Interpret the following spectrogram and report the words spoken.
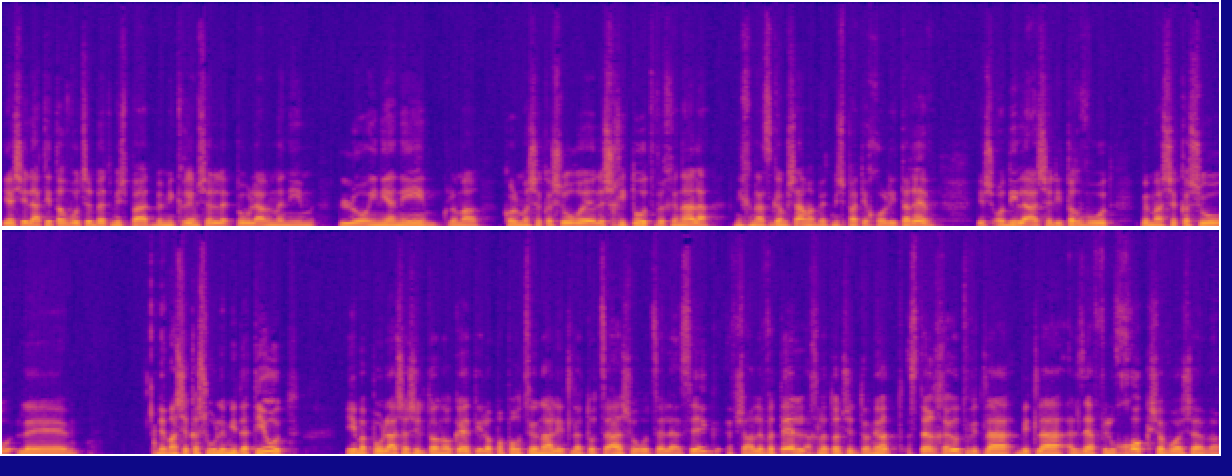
יש עילת התערבות של בית משפט במקרים של פעולה ממנים לא ענייניים, כלומר כל מה שקשור לשחיתות וכן הלאה, נכנס גם שם, בית משפט יכול להתערב. יש עוד עילה של התערבות במה שקשור, ל... במה שקשור למידתיות. אם הפעולה שהשלטון נוקט היא לא פרופורציונלית לתוצאה שהוא רוצה להשיג, אפשר לבטל החלטות שלטוניות. אסתר חיות ביטלה, ביטלה על זה אפילו חוק שבוע שעבר,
